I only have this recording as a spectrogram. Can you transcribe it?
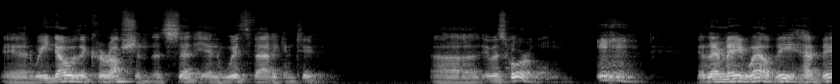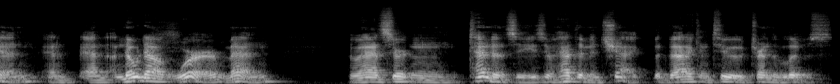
and we know the corruption that set in with Vatican II. Uh, it was horrible. and there may well be, have been, and, and no doubt were men who had certain tendencies, who had them in check, but Vatican II turned them loose.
